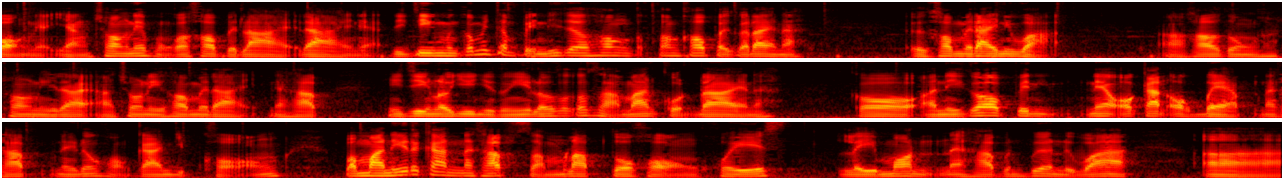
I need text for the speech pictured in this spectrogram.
กล่องเนี่ยอย่างช่องนี้ผมก็เข้าไปได้ได้เนี่ยจริงๆมันก็ไม่จำเป็นที่จะต้องต้องเข้าไปก็ได้นะเออเข้าไม่ได้นี่หว่าอ่าเข้าตรงช่องนี้ได้อ่าช่องนี้เข้าไม่ได้นะครับ จริงๆ เรายืนอยู่ตรงนี้เราก็สามารถกดได้นะ ก็อันนี้ก็เป็นแนวการออกแบบนะครับ ในเรื่องของการหยิบของประมาณนี้แล้วกันนะครับสำหรับตัวของ Quest Lemon นะครับเพื่อนๆหรือว่าอ่า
